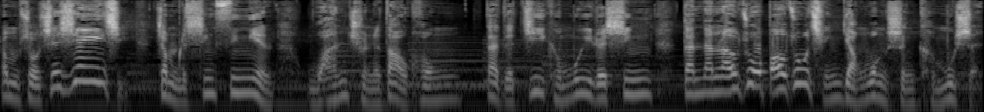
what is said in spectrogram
让我们首先先一起将我们的心思念完全的倒空，带着饥渴慕义的心，单单来到宝座前仰望神、渴慕神。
